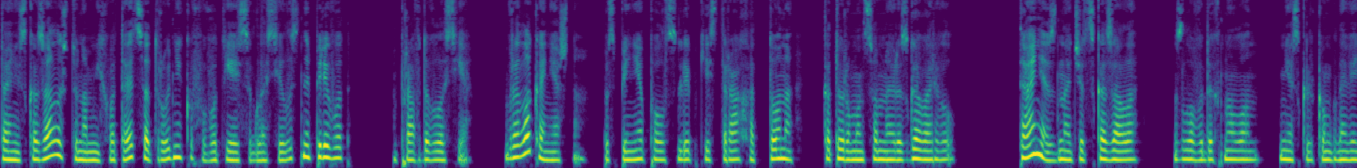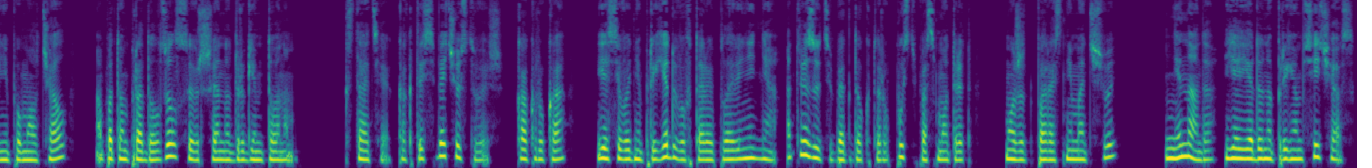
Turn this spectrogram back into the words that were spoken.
Таня сказала, что нам не хватает сотрудников, вот я и согласилась на перевод. Оправдывалась я. Врала, конечно. По спине полз липкий страх от тона, которым он со мной разговаривал. «Таня, значит, сказала». Зло выдохнул он, несколько мгновений помолчал, а потом продолжил совершенно другим тоном. «Кстати, как ты себя чувствуешь? Как рука? Я сегодня приеду во второй половине дня. Отвезу тебя к доктору, пусть посмотрит. Может, пора снимать швы?» «Не надо. Я еду на прием сейчас».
